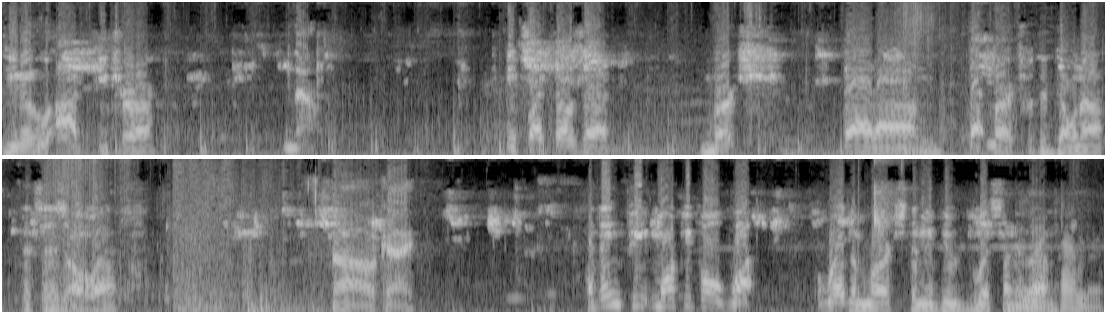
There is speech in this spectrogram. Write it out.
Do you know who Odd Future are? No. It's like those uh merch that um that merch with the donut that says OF. Oh, okay. I think pe- more people wa- wear the merch than they do listen What to is them. that camera?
